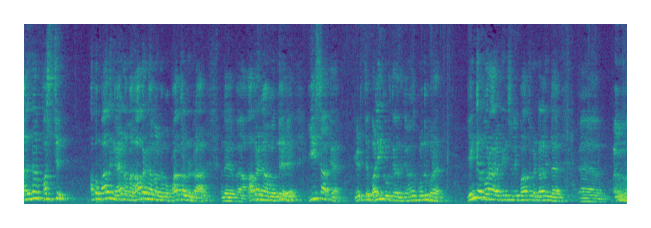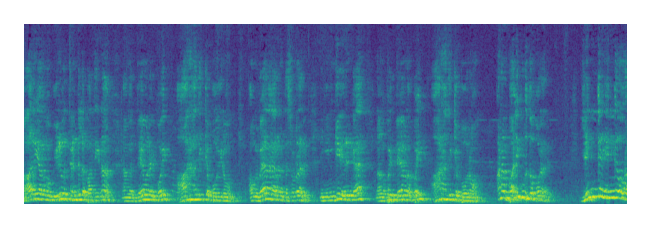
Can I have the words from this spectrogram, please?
அதுதான் ஃபர்ஸ்ட் அப்ப பாருங்க நம்ம ஆபரகாம நம்ம பார்த்தோம் என்றால் அந்த ஆபரகாம் வந்து ஈசாக்க எடுத்து பலி கொடுக்கறதுக்காக கொண்டு போறாரு. எங்க போகிறார் அப்படின்னு சொல்லி பார்த்தோம் என்றால் இந்த ஆரியாகம் இருபத்தி ரெண்டுல பாத்தீங்கன்னா நாங்க தேவனை போய் ஆராதிக்க போகிறோம். அவங்க வேலைக்காரங்கிட்ட சொல்றாரு நீங்க இங்கே இருங்க நாங்க போய் தேவனை போய் ஆராதிக்க போறோம். ஆனா பலி கொடுக்க போறாரு. எங்க எங்க ஒரு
